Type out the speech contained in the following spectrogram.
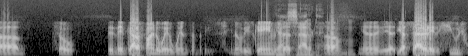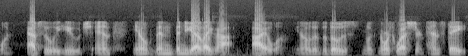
um, so they've got to find a way to win some of these. You know, these games Yeah, that Saturday. um, you know, yeah, yeah, Saturday's a huge one, absolutely huge. And you know, then then you got like uh, Iowa, you know, the, the, those like Northwestern, Penn State,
